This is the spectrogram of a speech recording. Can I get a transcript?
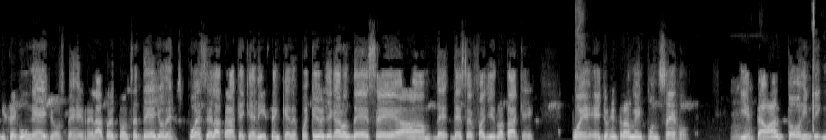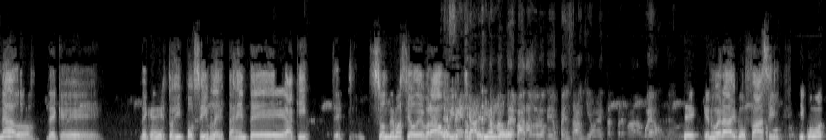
Y según ellos, pues, el relato entonces de ellos después del ataque, que dicen que después que ellos llegaron de ese, uh, de, de ese fallido ataque, pues ellos entraron en consejo y estaban todos indignados de que, de que esto es imposible. Esta gente aquí son demasiado de bravos y están peleando. más preparados de lo que ellos pensaban que iban a estar preparados. Bueno, que, no era algo fácil. Y como,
